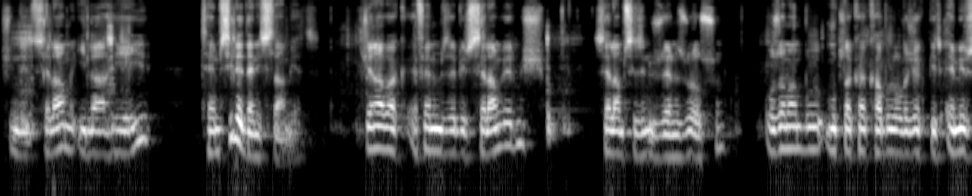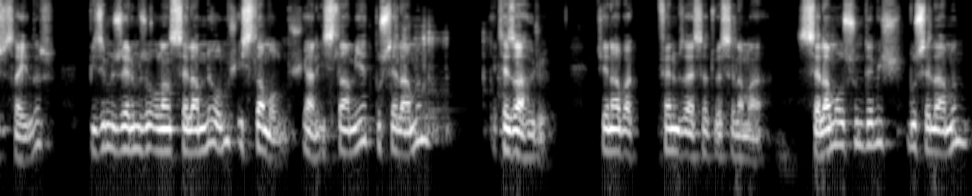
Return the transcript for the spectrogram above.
Şimdi selam-ı ilahiyeyi temsil eden İslamiyet. Cenab-ı Hak Efendimiz'e bir selam vermiş. Selam sizin üzerinize olsun. O zaman bu mutlaka kabul olacak bir emir sayılır. Bizim üzerimize olan selam ne olmuş? İslam olmuş. Yani İslamiyet bu selamın tezahürü. Cenab-ı Hak Efendimiz Aleyhisselatü Vesselam'a selam olsun demiş. Bu selamın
